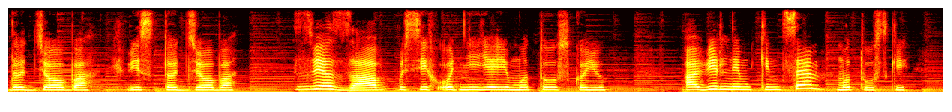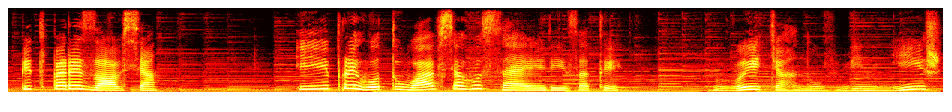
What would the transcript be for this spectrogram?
до дзьоба, хвіст до дзьоба, зв'язав усіх однією мотузкою, а вільним кінцем мотузки підперезався і приготувався гусей різати. Витягнув він ніж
